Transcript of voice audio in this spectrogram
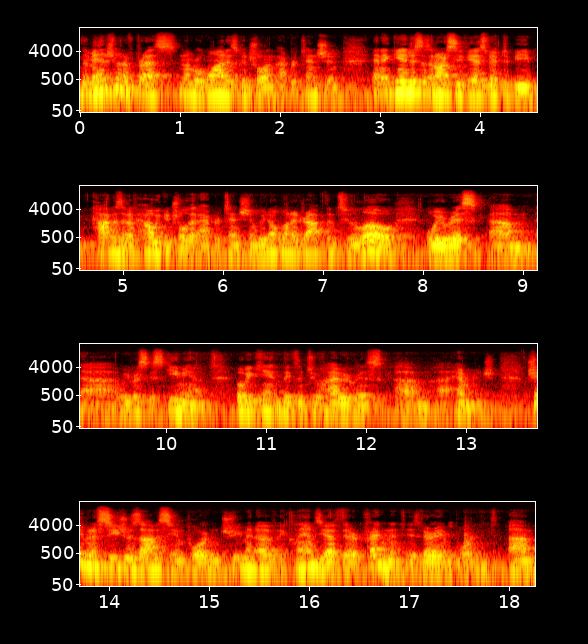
The management of PRES, number one, is controlling hypertension. And again, just as an RCVS, we have to be cognizant of how we control that hypertension. We don't want to drop them too low, or we risk, um, uh, we risk ischemia. But we can't leave them too high, we risk um, uh, hemorrhage. Treatment of seizures is obviously important. Treatment of eclampsia, if they're pregnant, is very important. Um,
